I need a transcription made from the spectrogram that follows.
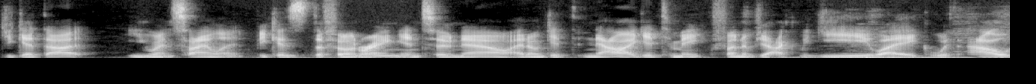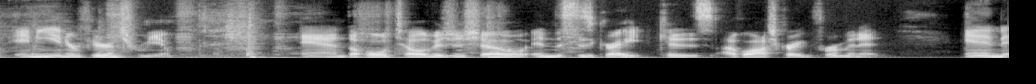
Did you get that? You went silent because the phone rang, and so now I don't get. Now I get to make fun of Jack McGee like without any interference from you, and the whole television show. And this is great because I've lost Greg for a minute. And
